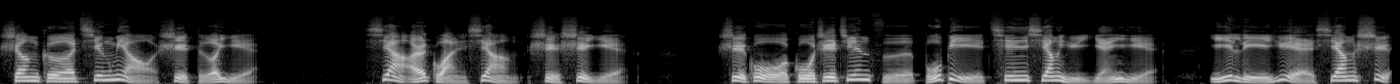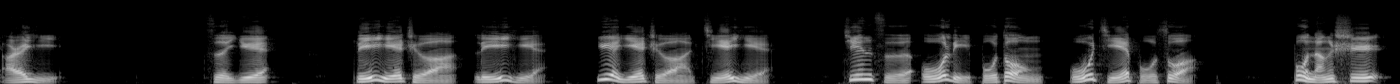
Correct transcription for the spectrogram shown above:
笙歌清妙是德也。下而管相是事也。是故古之君子不必亲相与言也，以礼乐相视而已。子曰：“礼也者，礼也；乐也者，节也。君子无礼不动，无节不作。不能失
